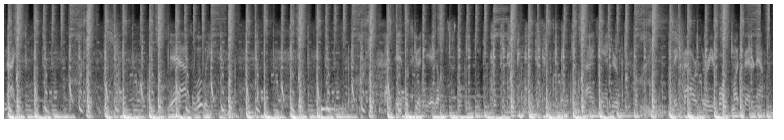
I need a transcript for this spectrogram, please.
nice. Yeah, absolutely. That's it. Looks good, Diego. Nice, Andrew. Big power through. Your much better now.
